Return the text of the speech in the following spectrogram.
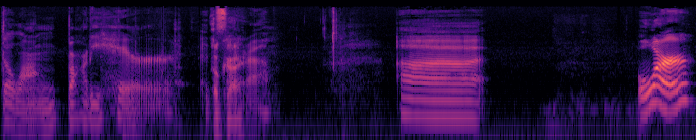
the long body hair, etc. Okay. Uh, or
